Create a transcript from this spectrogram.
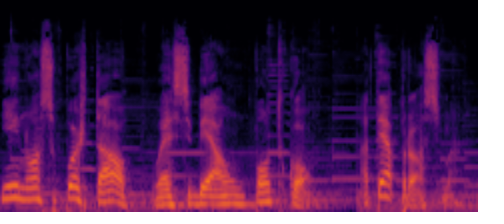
e em nosso portal, o sba1.com. Até a próxima!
